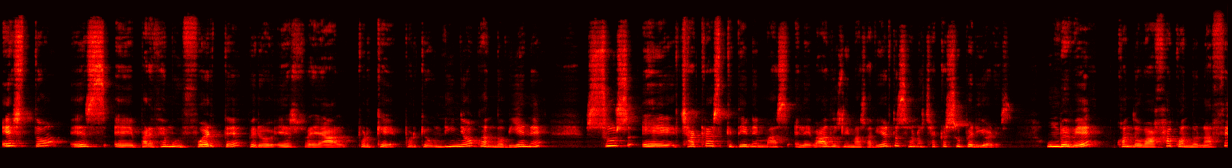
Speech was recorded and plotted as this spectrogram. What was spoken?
Esto es, eh, parece muy fuerte, pero es real. ¿Por qué? Porque un niño cuando viene, sus eh, chakras que tiene más elevados y más abiertos son los chakras superiores. Un bebé, cuando baja, cuando nace,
